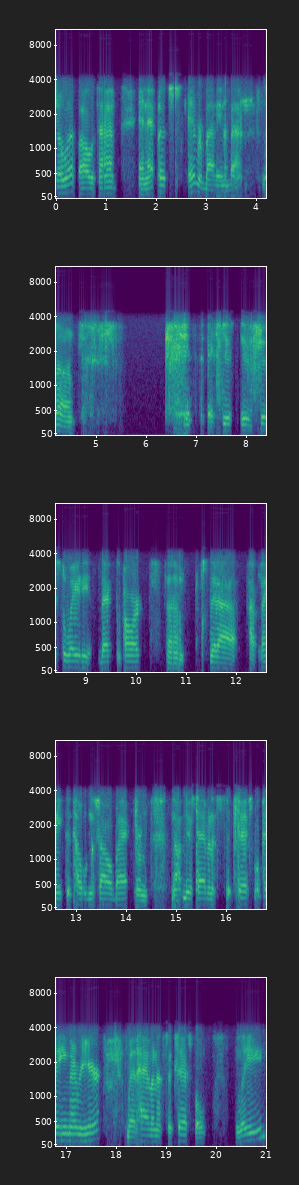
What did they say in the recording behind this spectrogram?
show up all the time, and that puts everybody in a bind. Um, it, it's just it's just the way it is. That's the part um, that I I think that's holding us all back from not just having a successful team every year, but having a successful league,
